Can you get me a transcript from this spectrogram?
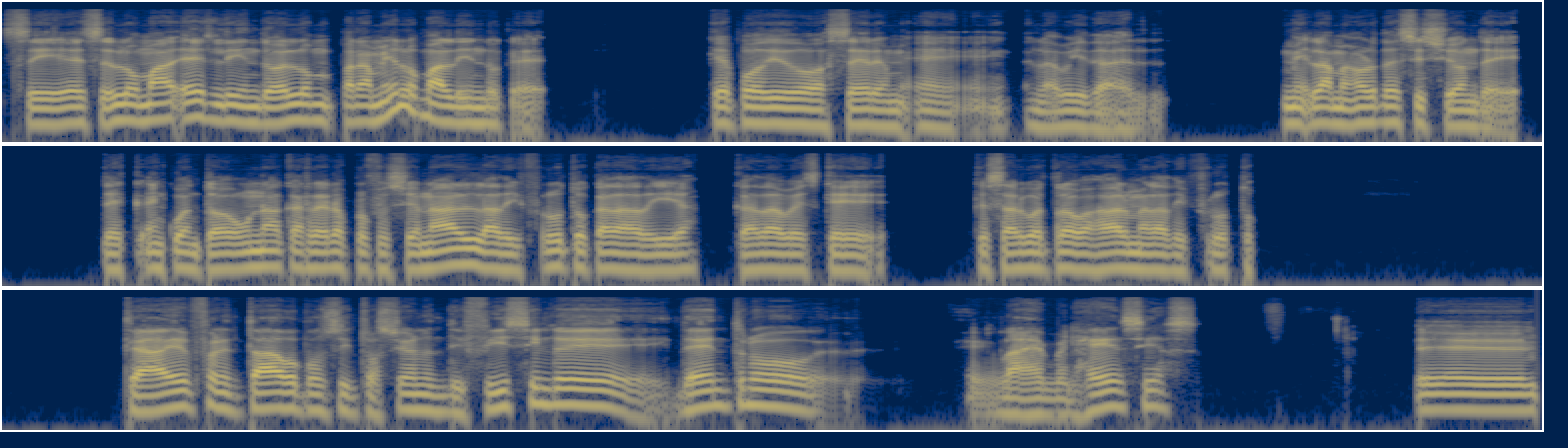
sí, es lo más, es lindo. Es para mí es lo más lindo que, que he podido hacer en, la vida. la mejor decisión de, en cuanto a una carrera profesional, la disfruto cada día, cada vez que, que salgo a trabajar me la disfruto. ¿Te has enfrentado con situaciones difíciles dentro, en las emergencias? Eh,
